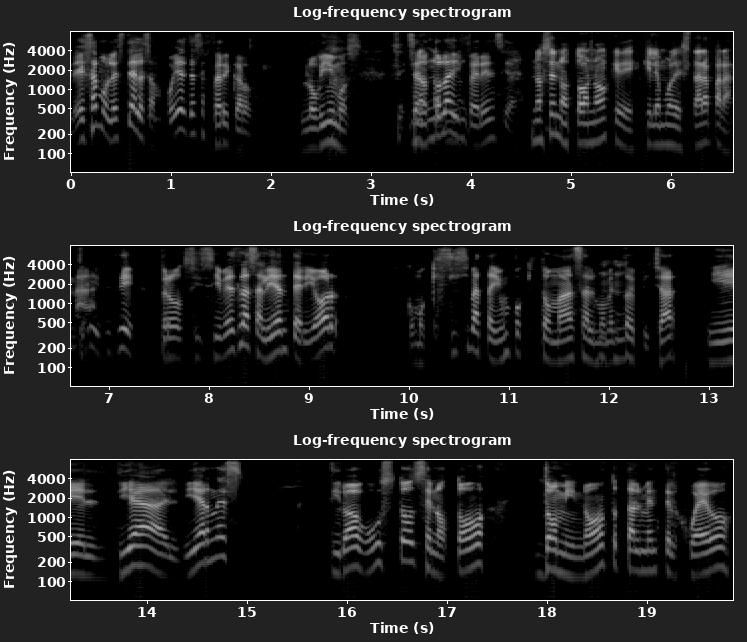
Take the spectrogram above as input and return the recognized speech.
esa molestia de las ampollas ya se fue, Ricardo. Lo vimos. se notó la diferencia. No se notó, ¿no? Que, que, le molestara para nada. Sí, sí, sí. Pero si, si ves la salida anterior, como que sí se batalló un poquito más al momento de pichar. Y el día, el viernes, tiró a gusto, se notó, dominó totalmente el juego.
